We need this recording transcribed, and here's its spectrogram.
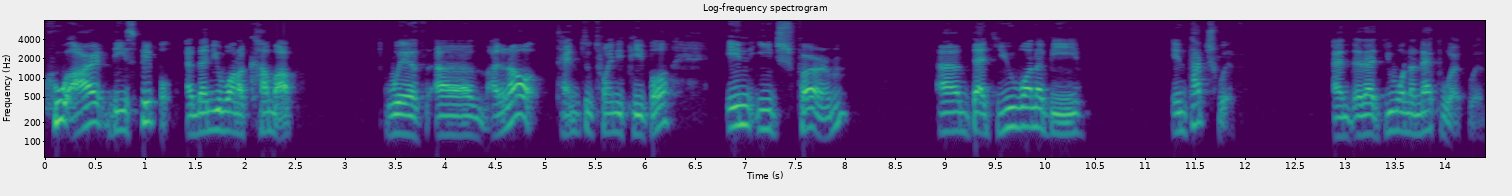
Who are these people? And then you want to come up with, um, I don't know, 10 to 20 people in each firm uh, that you want to be in touch with and that you want to network with.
